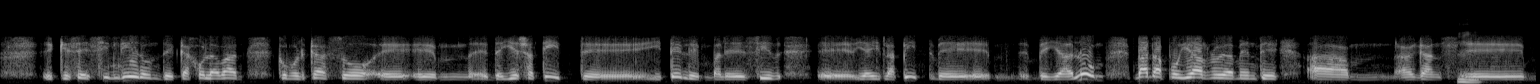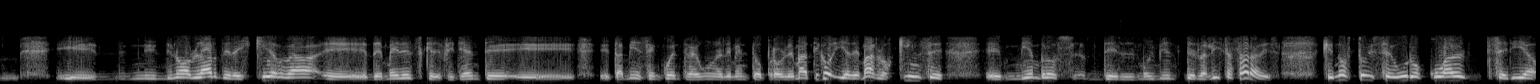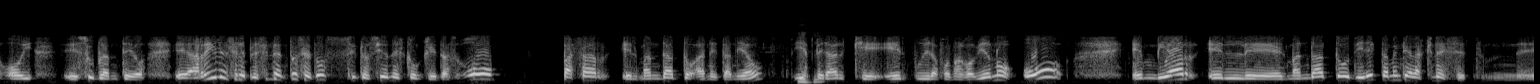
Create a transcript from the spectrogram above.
eh, que se escindieron de Cajolabán como el caso eh, eh, de Yeshatit eh, y Telem vale decir eh, Yair Lapid Be- Beyalom van a apoyar nuevamente a, a Gantz eh, y no hablar de la izquierda eh, de Meretz que definitivamente eh, eh, también se encuentra en un elemento problemático y además los 15 eh, miembros del movimiento de las listas. Árabes que no estoy seguro cuál sería hoy eh, su planteo. Eh, a Rivlin se le presenta entonces dos situaciones concretas. O pasar el mandato a Netanyahu y esperar que él pudiera formar gobierno o enviar el, eh, el mandato directamente a la Knesset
